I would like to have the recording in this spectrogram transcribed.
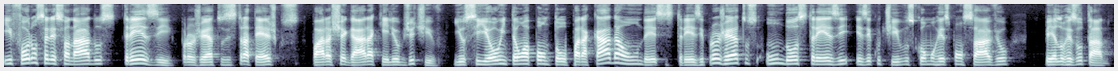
e foram selecionados 13 projetos estratégicos para chegar àquele objetivo. E o CEO então apontou para cada um desses 13 projetos um dos 13 executivos como responsável pelo resultado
